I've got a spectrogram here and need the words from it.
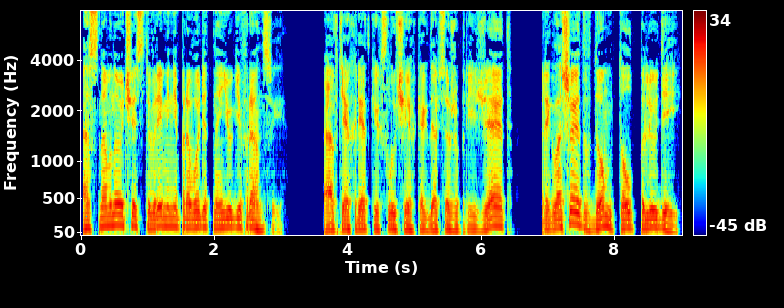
основную часть времени проводит на юге Франции, а в тех редких случаях, когда все же приезжает, приглашает в дом толпы людей,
